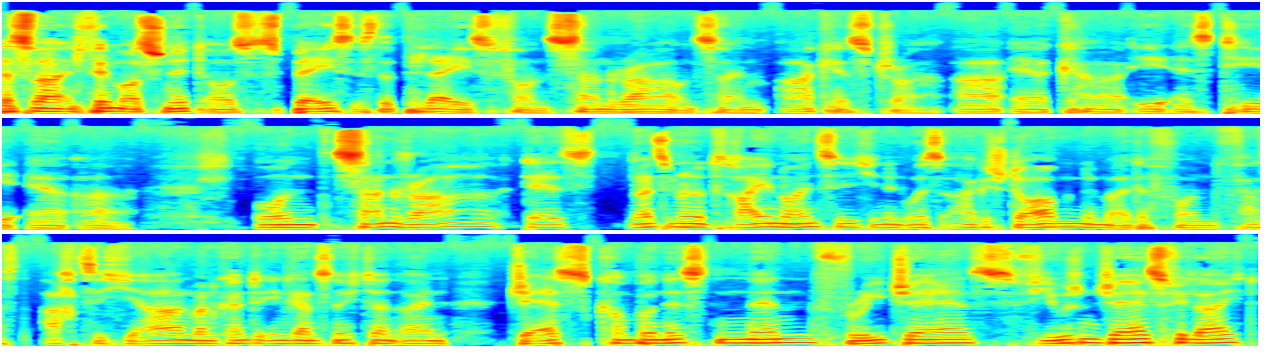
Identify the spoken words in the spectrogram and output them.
Das war ein Filmausschnitt aus Space is the Place von Sun Ra und seinem Orchestra, A-R-K-E-S-T-R-A. Und Sun Ra, der ist 1993 in den USA gestorben, im Alter von fast 80 Jahren. Man könnte ihn ganz nüchtern einen Jazz-Komponisten nennen, Free Jazz, Fusion Jazz vielleicht.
